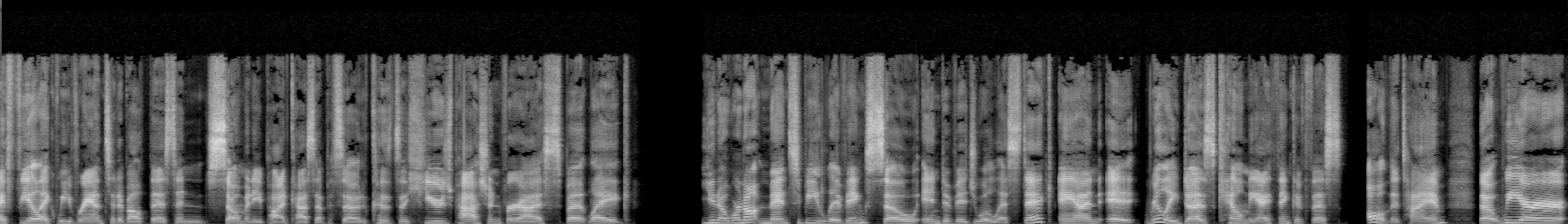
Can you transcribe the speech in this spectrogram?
I feel like we've ranted about this in so many podcast episodes because it's a huge passion for us. But like, you know, we're not meant to be living so individualistic. And it really does kill me. I think of this all the time that we are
